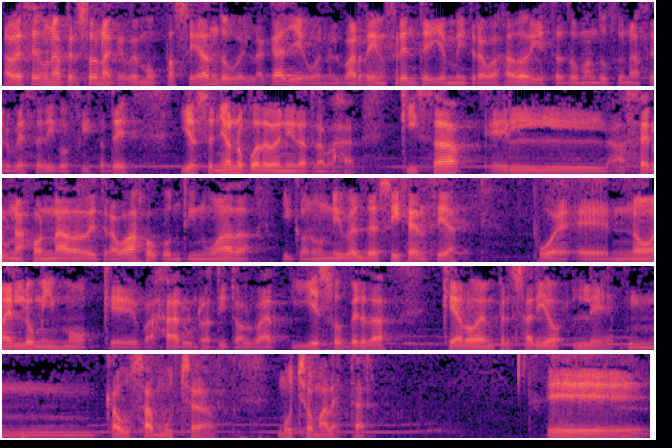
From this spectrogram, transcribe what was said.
A veces una persona que vemos paseando en la calle o en el bar de enfrente y es mi trabajador y está tomándose una cerveza, digo, fíjate, y el señor no puede venir a trabajar. Quizá el hacer una jornada de trabajo continuada y con un nivel de exigencia, pues eh, no es lo mismo que bajar un ratito al bar. Y eso es verdad que a los empresarios les mm, causa mucha, mucho malestar. Eh,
